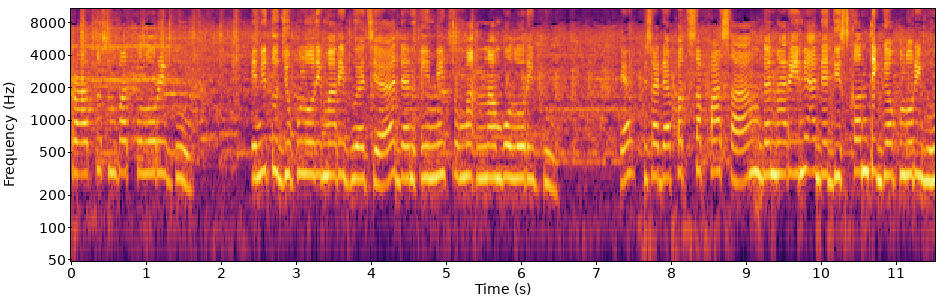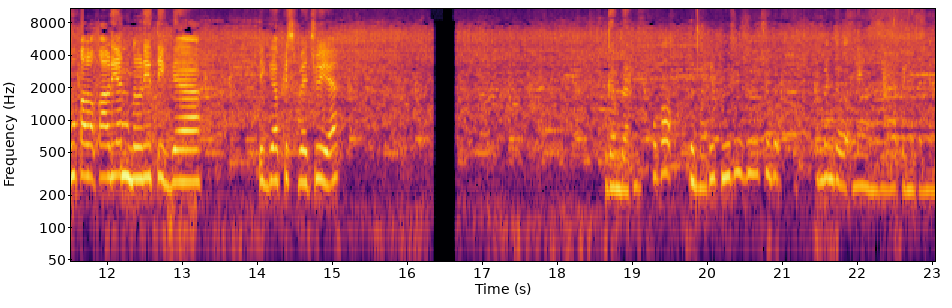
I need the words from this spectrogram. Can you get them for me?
140.000 ini 75.000 aja dan ini cuma 60.000 ya. Bisa dapat sepasang. Dan hari ini ada diskon 30.000 kalau kalian beli 3 3 piece baju ya. Gambarnya kok gambarnya sih? Coba teman coba nih lihat ini teman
